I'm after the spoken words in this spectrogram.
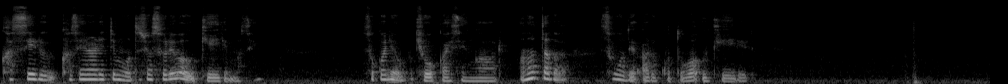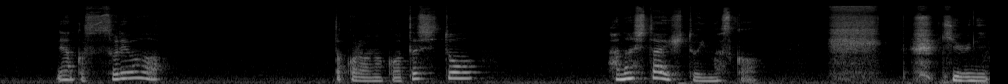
課せる課せられても私はそれは受け入れません。そこには境界線がある。あなたがそうであることは受け入れる。なんかそれはだからなんか私と話したい人いますか？急に。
